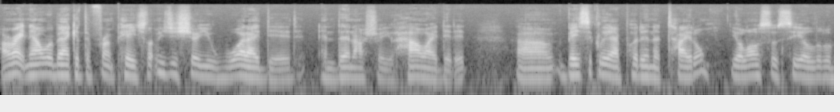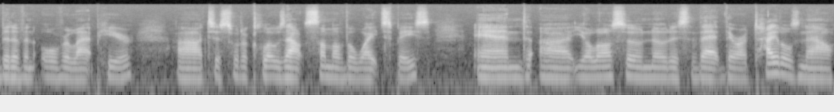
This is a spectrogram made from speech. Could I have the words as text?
All right, now we're back at the front page. Let me just show you what I did, and then I'll show you how I did it. Um, basically, I put in a title. You'll also see a little bit of an overlap here uh, to sort of close out some of the white space and uh, you'll also notice that there are titles now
